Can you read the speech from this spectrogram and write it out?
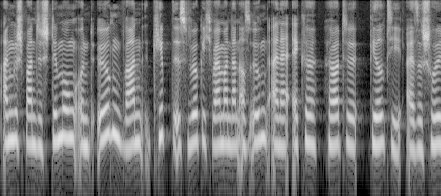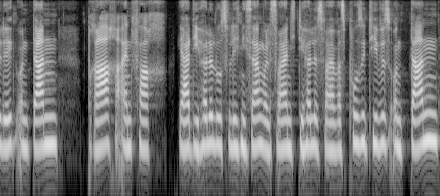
angespannte Stimmung und irgendwann kippte es wirklich, weil man dann aus irgendeiner Ecke hörte guilty, also schuldig und dann brach einfach ja die Hölle los, will ich nicht sagen, weil es war ja nicht die Hölle, es war ja was Positives und dann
